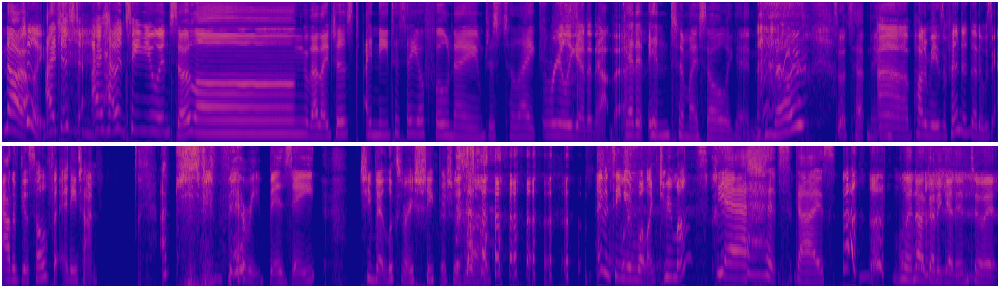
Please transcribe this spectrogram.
No, Julie. I just I haven't seen you in so long that I just I need to say your full name just to like Really get it out there. get it into my soul again. You know, that's what's happening. Uh, part of me is offended that it was out of your soul for any time. I've just been very busy. She bet looks very sheepish as well. I haven't seen you in what, like two months? Yeah, it's guys. we're not going to get into it.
